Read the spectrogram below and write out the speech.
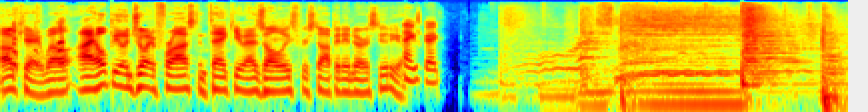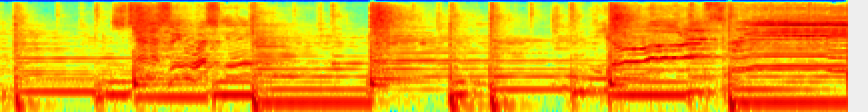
okay, well, I hope you enjoy Frost, and thank you as always for stopping into our studio. Thanks, Greg. Whiskey. You're as sweet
